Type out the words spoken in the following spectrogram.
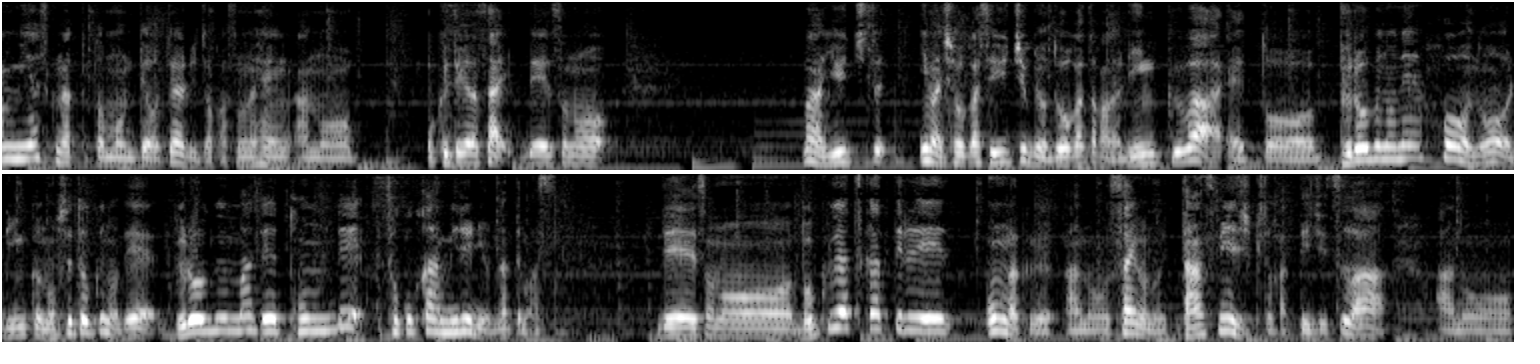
干見やすくなったと思うんでお便りとかその辺、あの送ってください。でそのまあ、YouTube 今紹介した YouTube の動画とかのリンクは、えっと、ブログの、ね、方のリンクを載せておくのでブログまで飛んでそこから見れるようになってます。でその僕が使ってる音楽あの最後のダンスミュージックとかって実はあの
